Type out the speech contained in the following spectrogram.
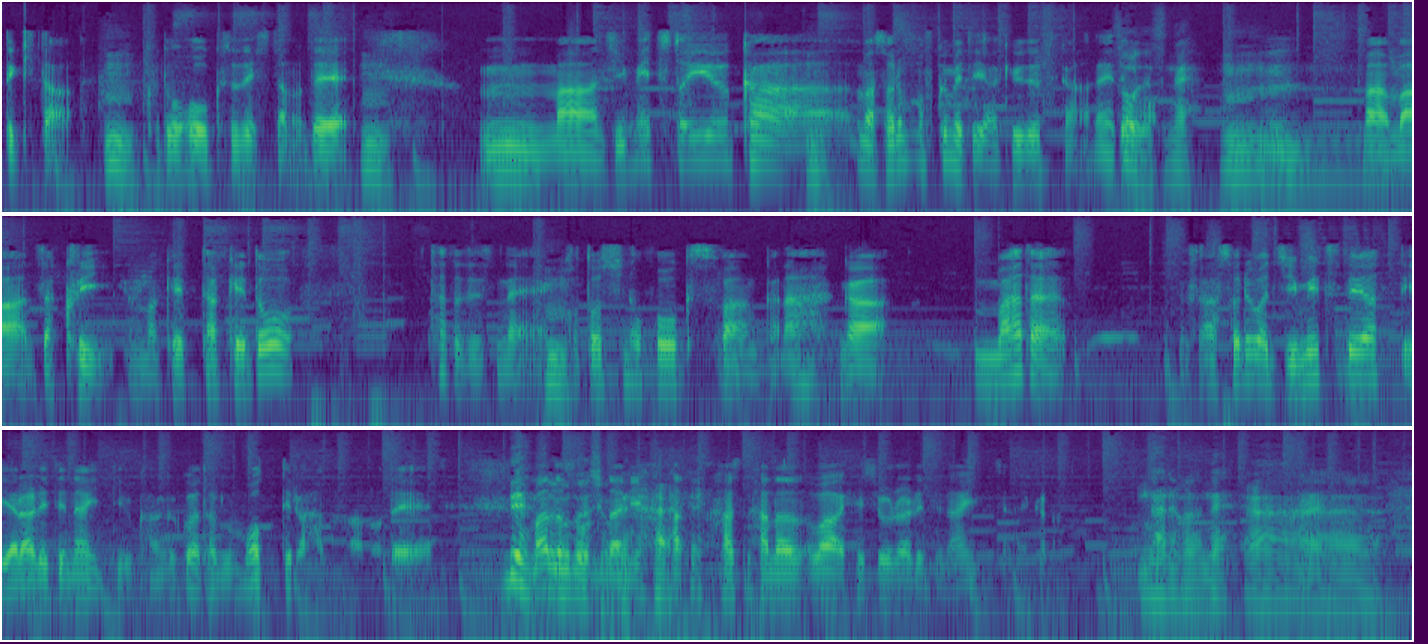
てきたうん。工藤ホークスでしたので、うん。うん、まあ自滅というか、まあそれも含めて野球ですからね、もそうですね。うん。うんまあまあ、ざっくり負けたけど、ただですね、うん今年のホークスファンかな、が、まだ、あそれは自滅であってやられてないっていう感覚は多分持ってるはずなので、で、まだそんなには、は鼻はへし折られてないんじゃないかな。なるほどね。あー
